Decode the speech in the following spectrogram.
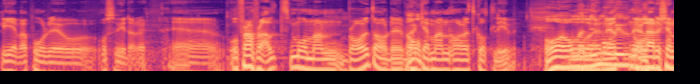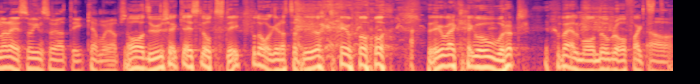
leva på det och, och så vidare? Eh, och framförallt, mår man bra utav det, verkar man ha ett gott liv. Ja, ja men och nu mår när, vi när jag lärde känna dig så insåg jag att det kan man ju absolut. Ja, du käkar i slottstek på dagarna så du verkar ju det verkar gå oerhört välmående och bra faktiskt. Ja.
